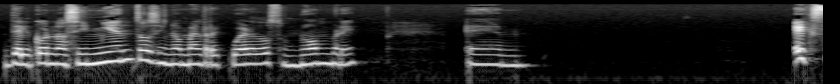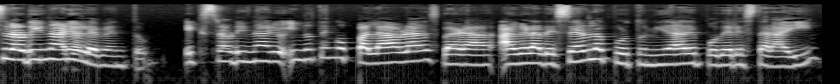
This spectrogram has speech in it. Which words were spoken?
del conocimiento, si no mal recuerdo su nombre. Eh, extraordinario el evento, extraordinario. Y no tengo palabras para agradecer la oportunidad de poder estar ahí.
